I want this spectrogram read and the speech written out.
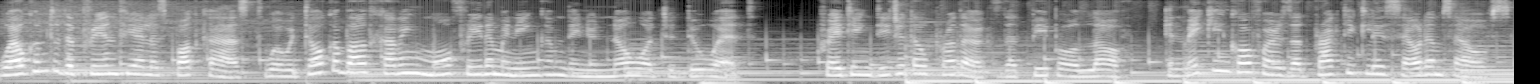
Welcome to the Free and Fearless podcast, where we talk about having more freedom and income than you know what to do with, creating digital products that people love, and making offers that practically sell themselves,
